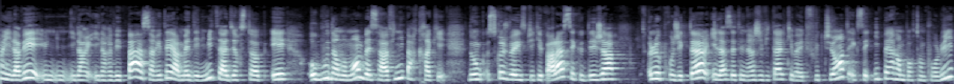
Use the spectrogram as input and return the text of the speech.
Mais il avait, il, n'arrivait pas à s'arrêter, à mettre des limites et à dire stop. Et au bout d'un moment, ben, ça a fini par craquer. Donc, ce que je veux expliquer par là, c'est que déjà, le projecteur, il a cette énergie vitale qui va être fluctuante et que c'est hyper important pour lui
